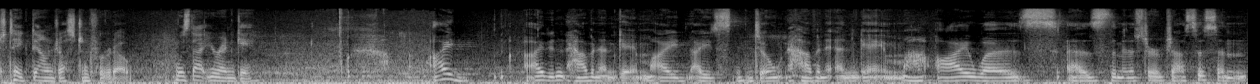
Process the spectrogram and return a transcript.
to take down Justin Trudeau. Was that your end game? I I didn't have an end game. I, I don't have an end game. I was, as the Minister of Justice, and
